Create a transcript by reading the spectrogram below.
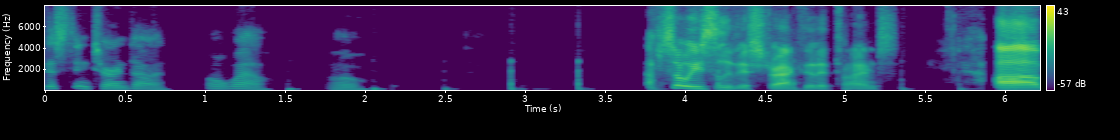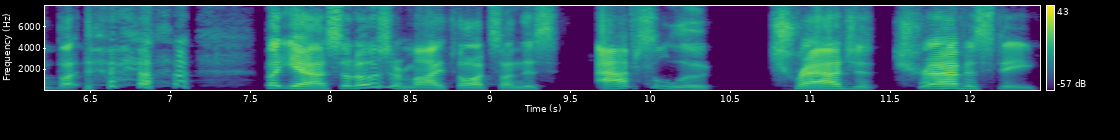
This thing turned on. Oh wow. Oh. I'm so easily distracted at times. Uh, but but yeah, so those are my thoughts on this absolute tragic travesty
